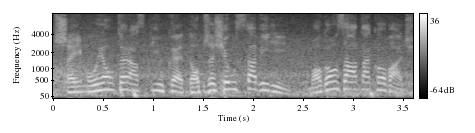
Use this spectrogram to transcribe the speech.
Przejmują teraz piłkę. Dobrze się ustawili. Mogą zaatakować.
